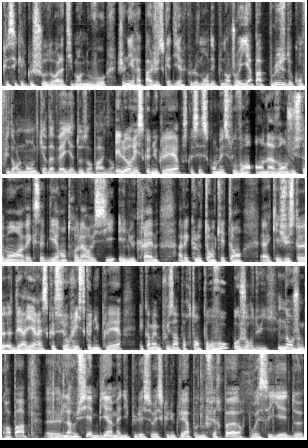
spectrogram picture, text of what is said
que c'est quelque chose de relativement nouveau. Je n'irai pas jusqu'à dire que le monde est plus dangereux. Il n'y a pas plus de conflits dans le monde qu'il y en avait il y a deux ans par exemple. Et le risque nucléaire, parce que c'est ce qu'on met souvent en avant justement avec cette guerre entre la Russie et l'Ukraine, avec l'OTAN qui est en, euh, qui est juste derrière. Est-ce que ce risque nucléaire est quand même plus important pour vous aujourd'hui? Non, je ne crois pas. Euh, la Russie aime bien manipuler ce risque nucléaire pour nous faire peur, pour essayer de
